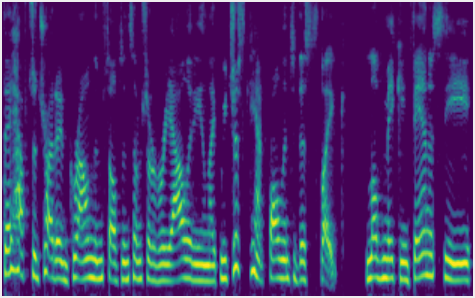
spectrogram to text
they have to try to ground themselves in some sort of reality. And like, we just can't fall into this like lovemaking fantasy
